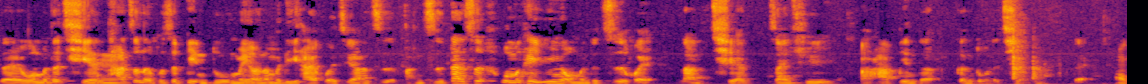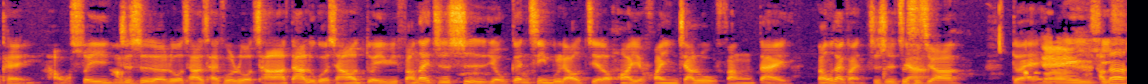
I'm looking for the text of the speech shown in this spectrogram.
对，我们的钱它真的不是病毒，没有那么厉害会这样子繁殖，但是我们可以运用我们的智慧，让钱再去把它变得更多的钱。OK，好，所以知识的落差，财富的落差。大家如果想要对于房贷知识有更进一步了解的话，也欢迎加入房贷房屋贷款知识家。知识家，对，okay, 好的。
